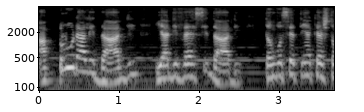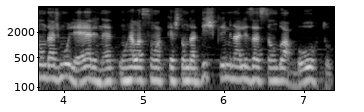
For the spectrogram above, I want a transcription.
à pluralidade e à diversidade. Então você tem a questão das mulheres, né, com relação à questão da descriminalização do aborto.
